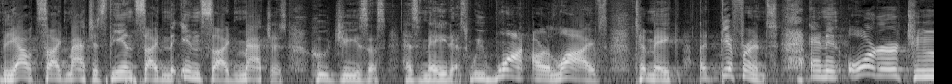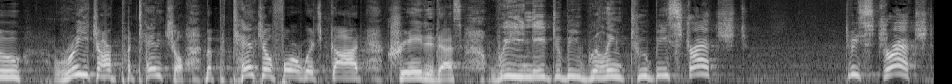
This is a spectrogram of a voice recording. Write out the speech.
the outside matches the inside and the inside matches who Jesus has made us. We want our lives to make a difference. And in order to reach our potential, the potential for which God created us, we need to be willing to be stretched. To be stretched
